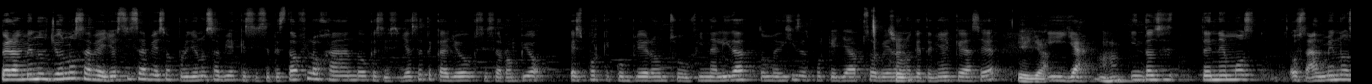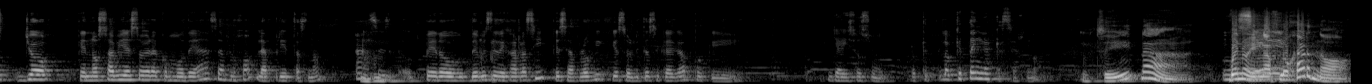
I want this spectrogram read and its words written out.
Pero al menos yo no sabía, yo sí sabía eso, pero yo no sabía que si se te está aflojando, que si ya se te cayó, que si se rompió, es porque cumplieron su finalidad. Tú me dijiste es porque ya absorbieron Sí. lo que tenían que hacer Y ya. Y ya. Entonces tenemos, o sea, al menos yo que no sabía eso era como de, ah, se aflojó, la aprietas, ¿no? Ah, se- pero debes de dejarla así, que se afloje y que solita se caiga porque ya hizo su, lo que, lo que tenga que hacer, ¿no? Sí. No Bueno, en aflojar no.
